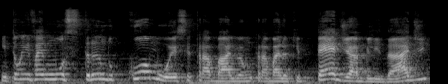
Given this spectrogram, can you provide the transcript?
Então ele vai mostrando como esse trabalho é um trabalho que pede habilidade,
